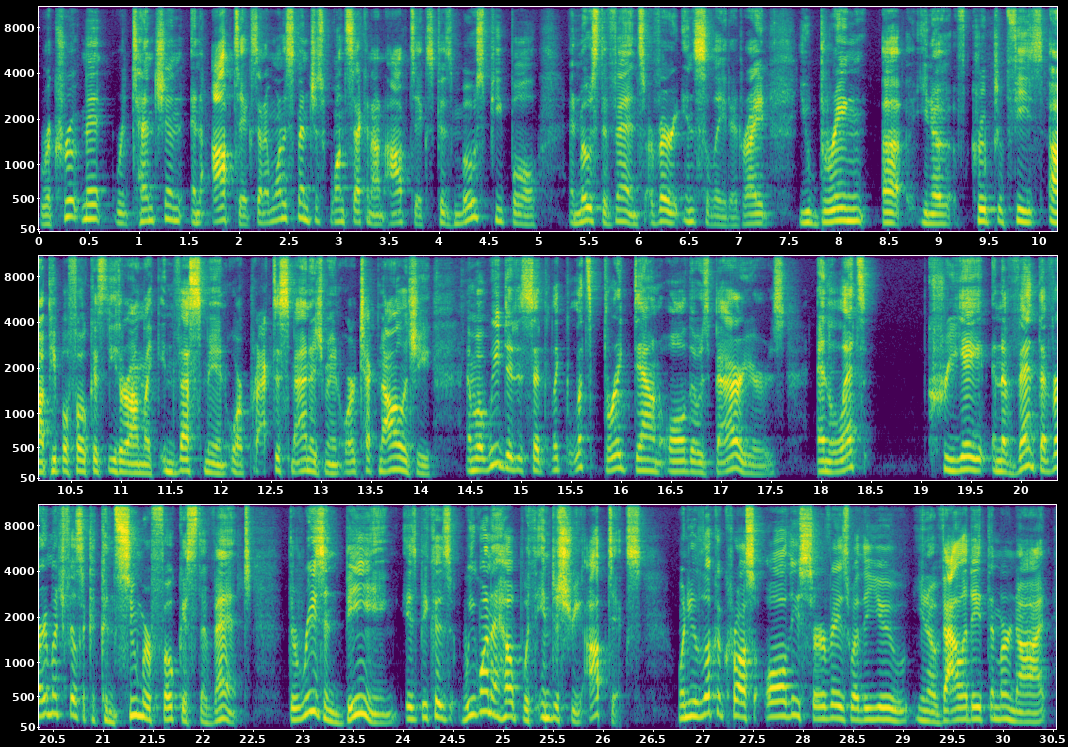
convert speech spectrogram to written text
recruitment, retention, and optics. And I want to spend just one second on optics because most people and most events are very insulated, right? You bring, uh, you know, group of fees, uh, people focused either on like investment or practice management or technology. And what we did is said, like, let's break down all those barriers and let's create an event that very much feels like a consumer focused event. The reason being is because we want to help with industry optics. When you look across all these surveys, whether you, you know, validate them or not,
